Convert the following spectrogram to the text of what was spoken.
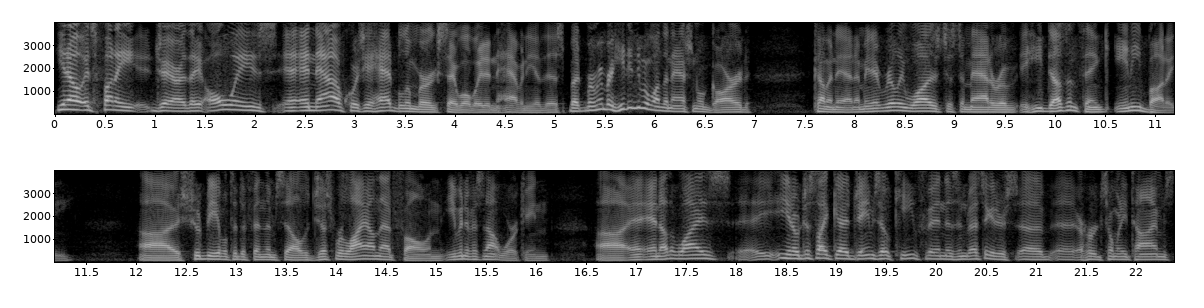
you know it's funny, J.R. They always and now of course you had Bloomberg say, well, we didn't have any of this, but remember he didn't even want the National Guard coming in. I mean, it really was just a matter of he doesn't think anybody uh, should be able to defend themselves. Just rely on that phone, even if it's not working. Uh, and, and, otherwise, uh, you know, just like uh, James O'Keefe and his investigators uh, heard so many times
